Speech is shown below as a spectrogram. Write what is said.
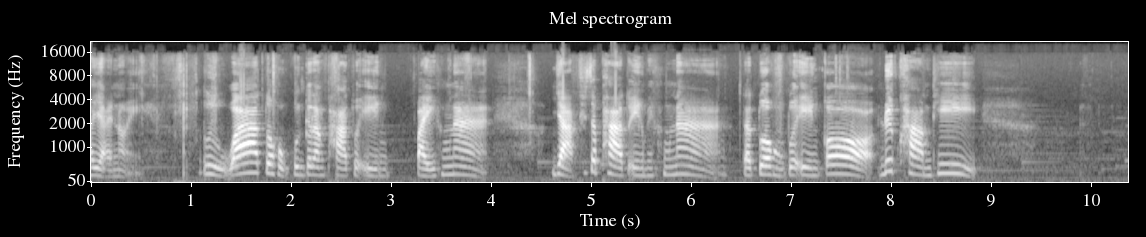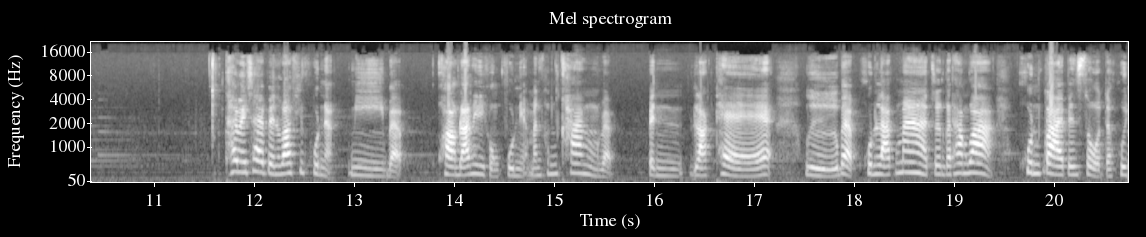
ขยายหน่อย หรือว่าตัวของคุณกำลังพาตัวเองไปข้างหน้า อยากที่จะพาตัวเองไปข้างหน้า แต่ตัวของตัวเองก็ด้วยความที่ ถ้าไม่ใช่เป็นว่าที่คุณอะมีแบบความรักในดีของคุณเนี่ยมันค่อนข้างแบบ เป็นรักแท้ หรือแบบคุณรักมากจนกระทั่งว่าคุณกลายเป็นโสดแต่คุณ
